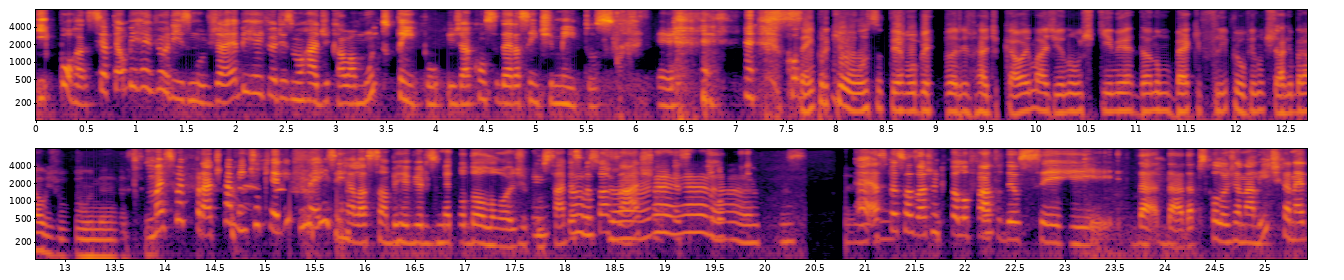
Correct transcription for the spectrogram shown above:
E, porra, se até o behaviorismo já é behaviorismo radical há muito tempo e já considera sentimentos. É, como... Sempre que eu ouço o termo behaviorismo radical, eu imagino o Skinner dando um backflip ouvindo o Charlie Brown Jr. Assim. Mas foi praticamente o que ele fez em relação ao behaviorismo metodológico, sabe? As então, pessoas acham que. É, as pessoas acham que pelo fato de eu ser da, da, da psicologia analítica, né,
